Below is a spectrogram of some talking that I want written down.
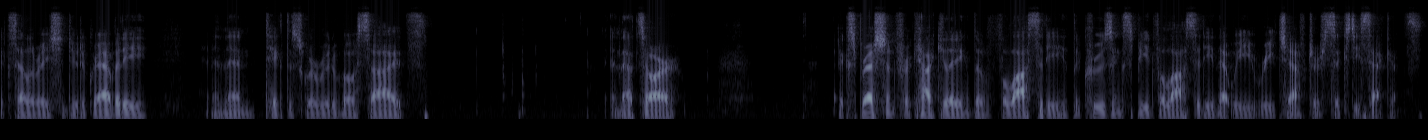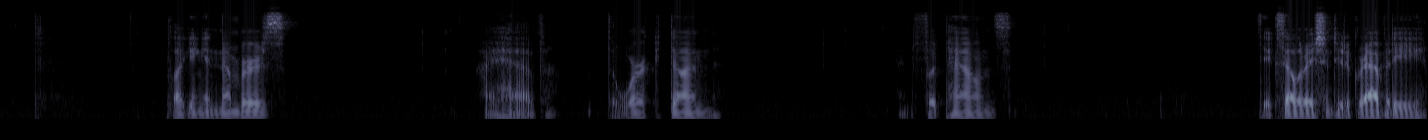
acceleration due to gravity, and then take the square root of both sides. And that's our expression for calculating the velocity, the cruising speed velocity that we reach after 60 seconds. Plugging in numbers, I have the work done in foot-pounds, the acceleration due to gravity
